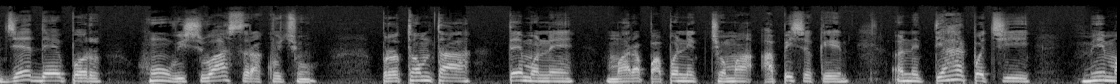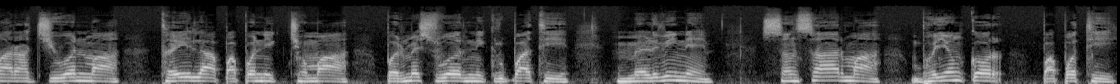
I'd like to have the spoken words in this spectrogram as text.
જે દેવ પર હું વિશ્વાસ રાખું છું પ્રથમતા તે મને મારા પાપની ક્ષમા આપી શકે અને ત્યાર પછી મેં મારા જીવનમાં થયેલા પાપની ક્ષમા પરમેશ્વરની કૃપાથી મેળવીને સંસારમાં ભયંકર પાપોથી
